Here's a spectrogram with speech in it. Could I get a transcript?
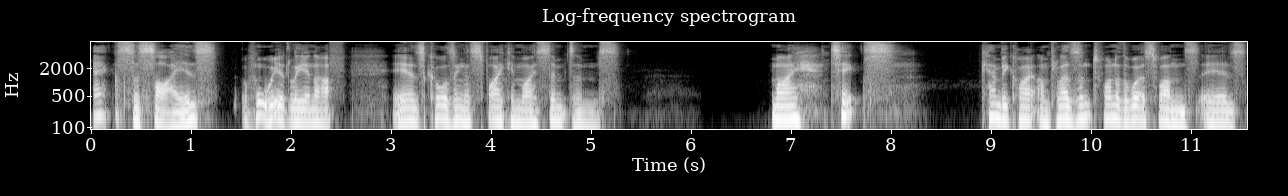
exercise, weirdly enough, is causing a spike in my symptoms. My tics can be quite unpleasant. One of the worst ones is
